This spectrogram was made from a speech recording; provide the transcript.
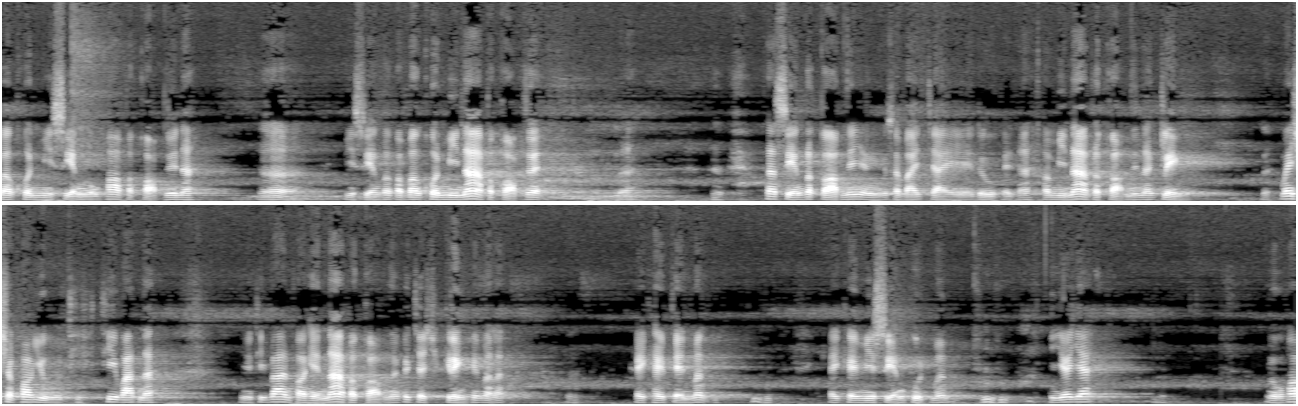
บางคนมีเสียงหลวงพ่อประกอบด้วยนะมีเสียงประกอบบางคนมีหน้าประกอบด้วยนะถ้าเสียงประกอบนี่ยังสบายใจดูไปนะพอมีหน้าประกอบนี่นะเกรงไม่เฉพาะอยู่ที่ที่วัดนะ อยู่ที่บ้านพอเห็นหน้าประกอบนะก็จะเกรงขึ้นมาแล้วใครๆเป็นมั้งใครเคยมีเสียงผุดมั้งมีเยอะแยะ หลวงพ่อ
